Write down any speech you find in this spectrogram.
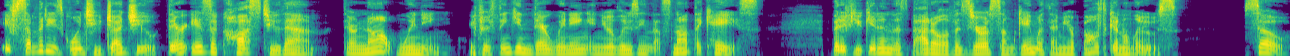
if somebody is going to judge you, there is a cost to them. They're not winning. If you're thinking they're winning and you're losing, that's not the case. But if you get in this battle of a zero sum game with them, you're both going to lose. So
